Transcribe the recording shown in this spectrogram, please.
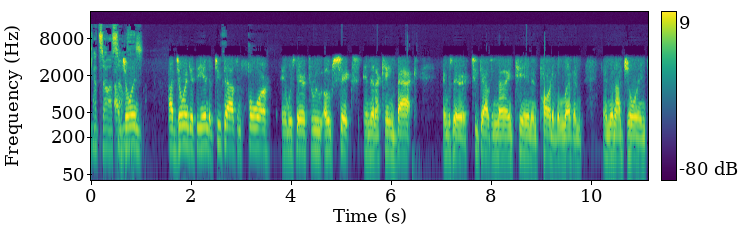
That's I awesome. joined. I joined at the end of 2004 and was there through 06, and then I came back and was there 2009, 10, and part of 11, and then I joined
